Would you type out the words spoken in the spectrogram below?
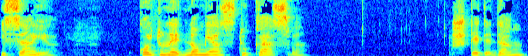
Исаия, който на едно място казва Ще те дам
